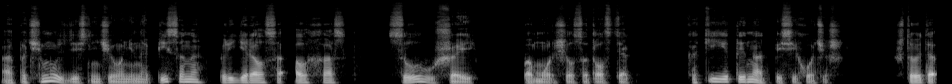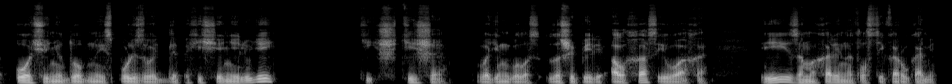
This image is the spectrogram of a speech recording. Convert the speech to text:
А почему здесь ничего не написано? Придирался Алхас. «Слушай», — поморщился толстяк, — «какие ты надписи хочешь? Что это очень удобно использовать для похищения людей?» «Тише, тише», — в один голос зашипели Алхас и Ваха и замахали на толстяка руками.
